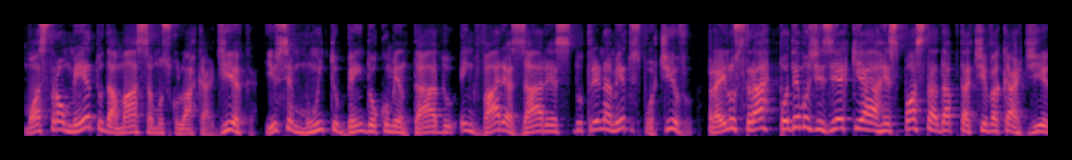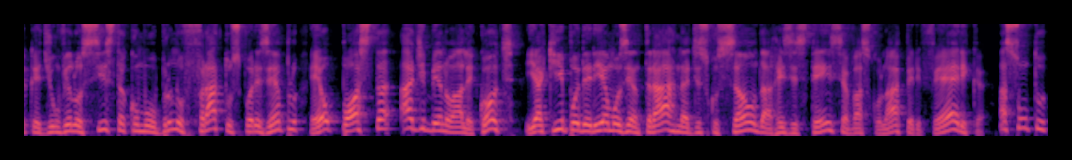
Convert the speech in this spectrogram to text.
mostra aumento da massa muscular cardíaca. Isso é muito bem documentado em várias áreas do treinamento esportivo. Para ilustrar, podemos dizer que a resposta adaptativa cardíaca de um velocista como Bruno Fratos, por exemplo, é oposta à de Benoit E aqui poderíamos entrar na discussão da resistência vascular periférica, assunto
